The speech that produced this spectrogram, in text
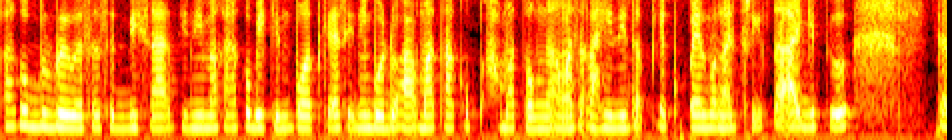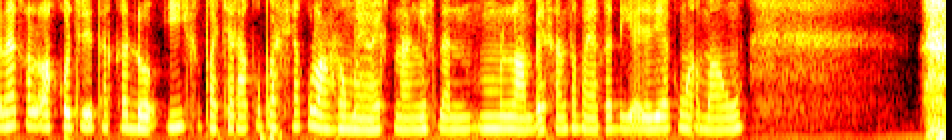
aku bener sedih saat ini. Makanya aku bikin podcast ini bodoh amat. Aku paham atau nggak masalah ini tapi aku pengen banget cerita gitu karena kalau aku cerita ke doi ke pacar aku pasti aku langsung mewek nangis dan melampiaskan semuanya ke dia. Jadi aku nggak mau.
